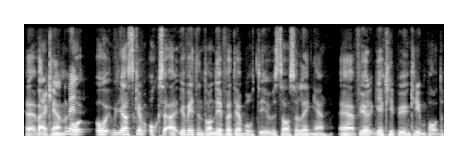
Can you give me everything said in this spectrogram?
eh, verkligen. Men- Och, och jag, ska också, eh, jag vet inte om det är för att jag har bott i USA så länge. Eh, för jag, jag klipper ju en krimpodd.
